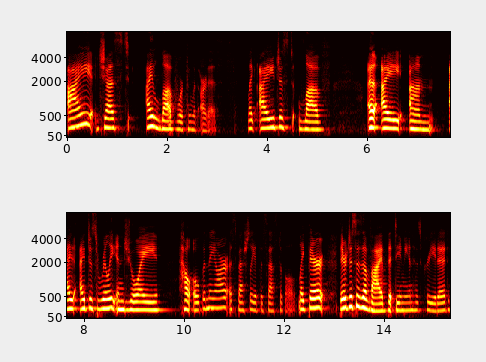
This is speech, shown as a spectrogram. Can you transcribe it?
I just I love working with artists. Like I just love. I I um I I just really enjoy how open they are, especially at this festival. Like there there just is a vibe that Damian has created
